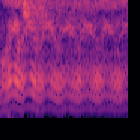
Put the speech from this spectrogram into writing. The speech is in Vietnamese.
Oh,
